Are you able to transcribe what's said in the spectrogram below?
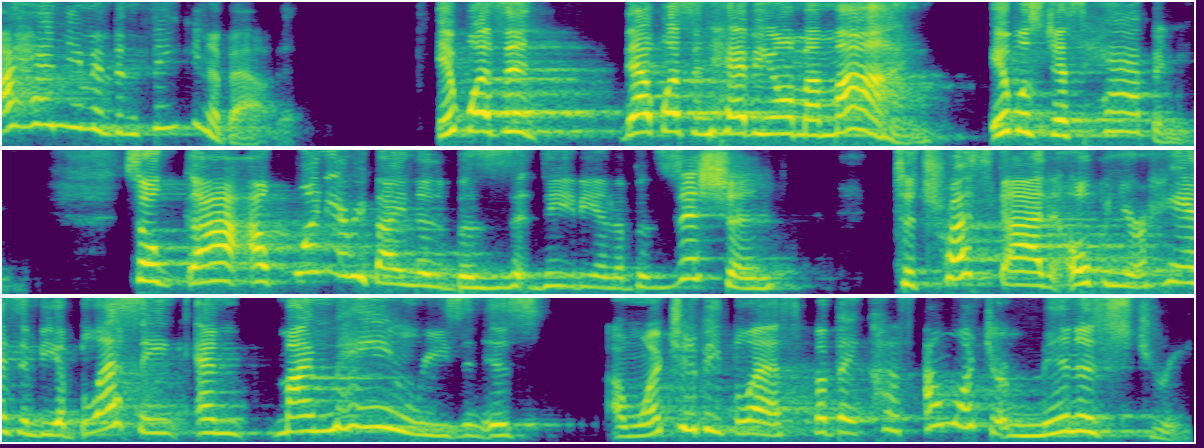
I hadn't even been thinking about it. It wasn't that wasn't heavy on my mind. It was just happening. So, God, I want everybody to be in the position to trust God and open your hands and be a blessing. And my main reason is I want you to be blessed, but because I want your ministry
